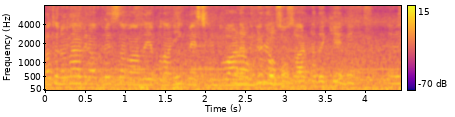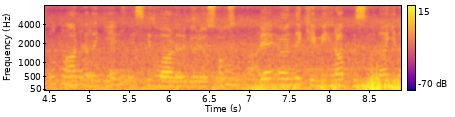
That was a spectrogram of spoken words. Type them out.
Bakın Ömer bin Abdülaziz zamanında yapılan ilk mescidin duvarlarını görüyor musunuz arkadaki? Evet, o tarafa Arkadaki eski duvarları görüyorsunuz ve öndeki mihrap kısmı da yine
